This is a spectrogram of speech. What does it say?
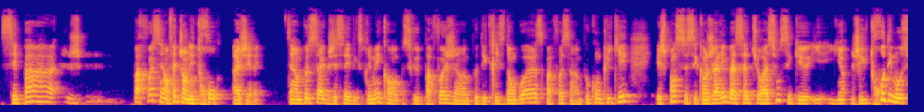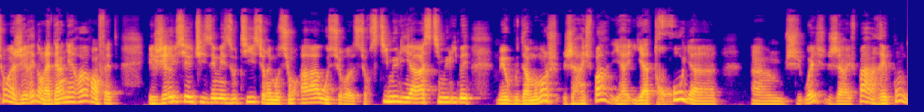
c'est pas... je- parfois c'est en fait j'en ai trop à gérer. C'est un peu ça que j'essaye d'exprimer quand parce que parfois j'ai un peu des crises d'angoisse, parfois c'est un peu compliqué et je pense que c'est quand j'arrive à saturation, c'est que j'ai eu trop d'émotions à gérer dans la dernière heure en fait. Et j'ai réussi à utiliser mes outils sur émotion A ou sur euh, sur stimuli A, stimuli B, mais au bout d'un moment, j'arrive pas, il y a il y a trop, il y a Euh, je, ouais, j'arrive pas à répondre.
